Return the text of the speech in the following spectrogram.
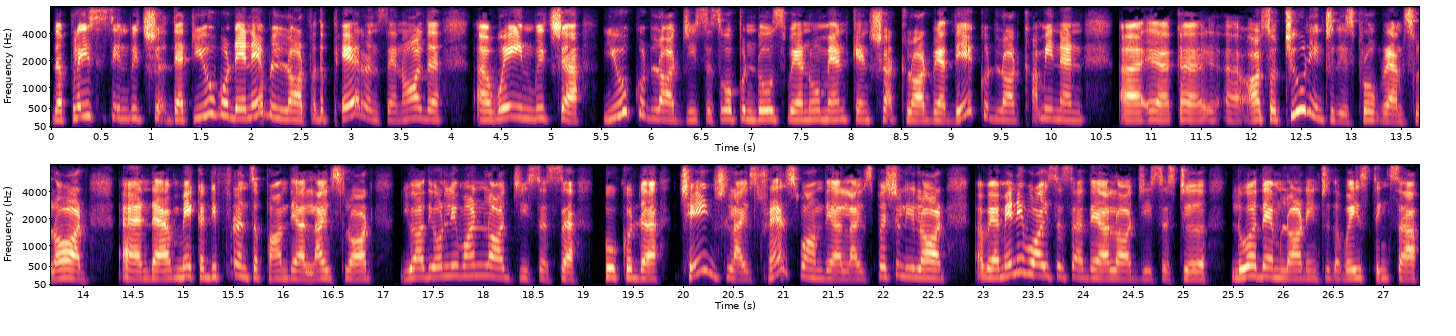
the places in which that you would enable, Lord, for the parents and all the uh, way in which uh, you could, Lord Jesus, open doors where no man can shut, Lord, where they could, Lord, come in and uh, uh, uh, also tune into these programs, Lord, and uh, make a difference upon their lives, Lord. You are the only one, Lord Jesus, uh, who could uh, change lives, transform their lives, especially, Lord, uh, where many voices are there, Lord Jesus, to lure them, Lord, into the ways things are.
